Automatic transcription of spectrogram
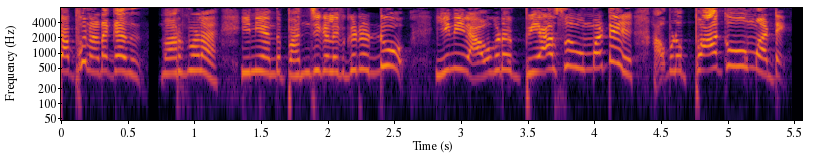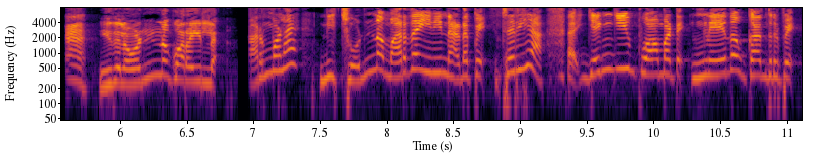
தப்பு நடக்காது. மர்மோல இனி அந்த பஞ்சு கிழவிக்கிட்ட டூ. இனி அவகிட்ட பேசவும் மாட்டேன் அவளை பார்க்கவும் மாட்டேன். இதுல ஒன்னும் குறையில்ல. மர்மல நீ சொன்ன மாதிரிதான் இனி நடப்பேன். சரியா? எங்கேயும் போக மாட்டேன். இங்கே தான் உட்காந்துருப்பேன்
